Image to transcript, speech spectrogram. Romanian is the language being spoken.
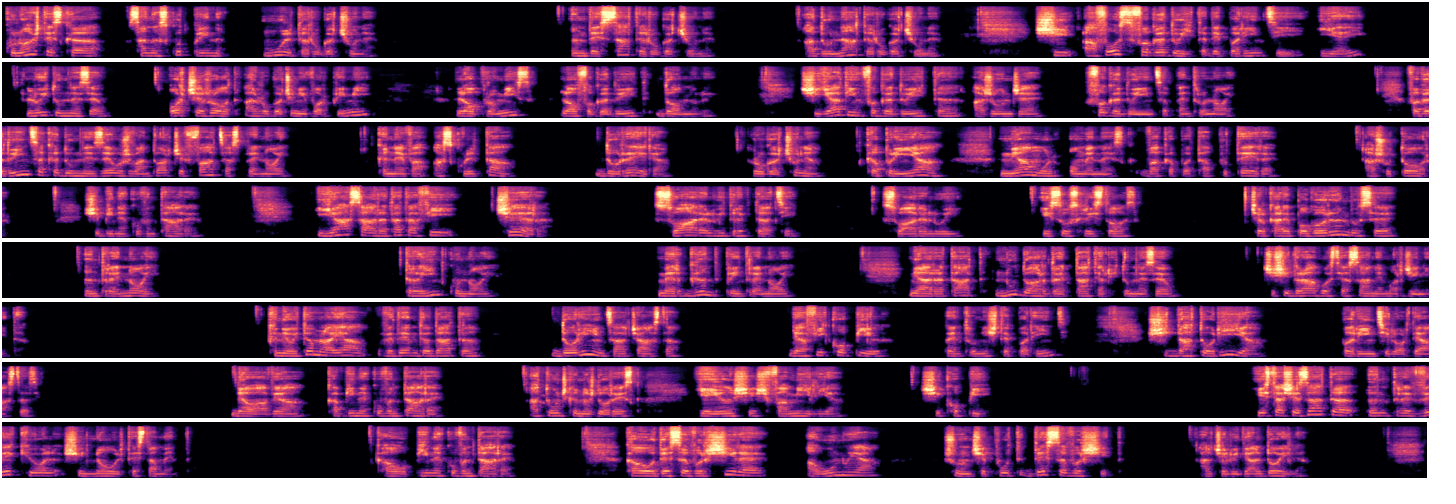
Cunoașteți că s-a născut prin multă rugăciune, îndesată rugăciune, adunată rugăciune și a fost făgăduită de părinții ei lui Dumnezeu. Orice rod al rugăciunii vor primi, l-au promis, l-au făgăduit Domnului. Și ea din făgăduită ajunge făgăduință pentru noi. Făgăduință că Dumnezeu își va întoarce fața spre noi, că ne va asculta durerea, rugăciunea, că prin ea neamul omenesc va căpăta putere, ajutor și binecuvântare. Ea s-a arătat a fi cer, soarelui dreptății, soarelui Isus Hristos, cel care pogorându-se între noi, trăind cu noi, mergând printre noi, mi-a arătat nu doar dreptatea lui Dumnezeu, ci și dragostea sa nemărginită. Când ne uităm la ea, vedem deodată dorința aceasta de a fi copil pentru niște părinți și datoria părinților de astăzi de a o avea ca binecuvântare atunci când își doresc ei înșiși familie și copii. Este așezată între Vechiul și Noul Testament ca o binecuvântare, ca o desăvârșire a unuia și un început desăvârșit al celui de-al doilea.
